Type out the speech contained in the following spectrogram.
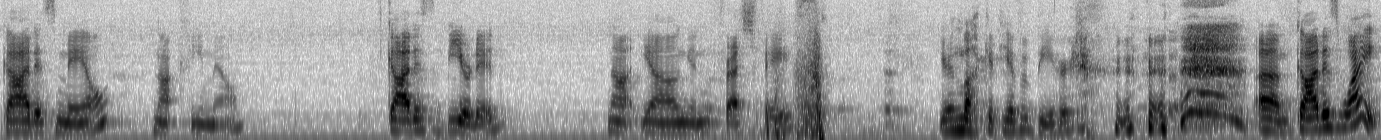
God is male, not female. God is bearded, not young and fresh faced. You're in luck if you have a beard. um, God is white,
